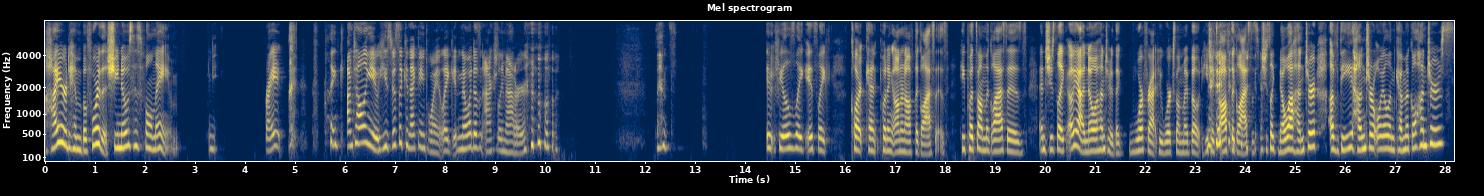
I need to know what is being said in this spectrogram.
hired him before this. She knows his full name. right? Like, I'm telling you, he's just a connecting point. Like Noah doesn't actually matter. it's it feels like it's like Clark Kent putting on and off the glasses. He puts on the glasses and she's like, Oh, yeah, Noah Hunter, the wharf rat who works on my boat. He takes off the glasses. And she's like, Noah Hunter of the Hunter Oil and Chemical Hunters.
